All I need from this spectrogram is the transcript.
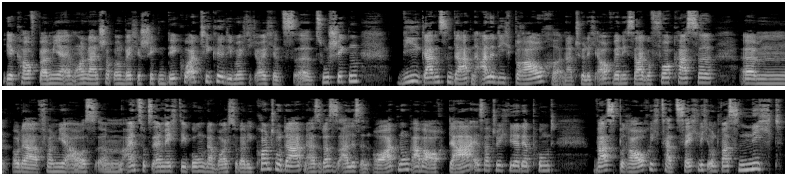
Ihr kauft bei mir im Online-Shop irgendwelche schicken Dekoartikel, die möchte ich euch jetzt äh, zuschicken die ganzen Daten, alle, die ich brauche, natürlich auch, wenn ich sage Vorkasse ähm, oder von mir aus ähm, Einzugsermächtigung, dann brauche ich sogar die Kontodaten. Also das ist alles in Ordnung. Aber auch da ist natürlich wieder der Punkt, was brauche ich tatsächlich und was nicht.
